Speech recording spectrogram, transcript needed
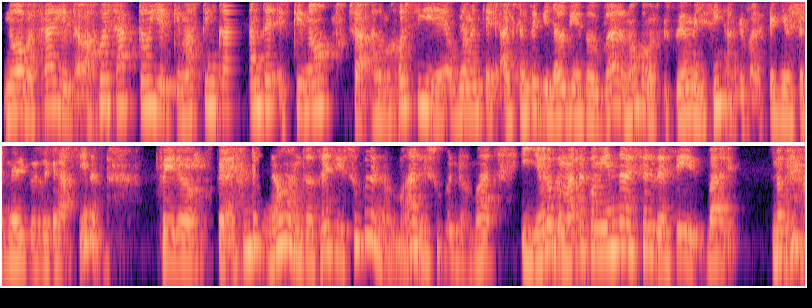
no va a pasar. Y el trabajo exacto y el que más te encante es que no, o sea, a lo mejor sí, ¿eh? obviamente hay gente que ya lo tiene todo claro, ¿no? Como los que estudian medicina, que parece que quieren ser médicos de que nacieron. Pero, pero hay gente que no, entonces es súper normal, es súper normal. Y yo lo que más recomiendo es el decir, vale, no tengo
